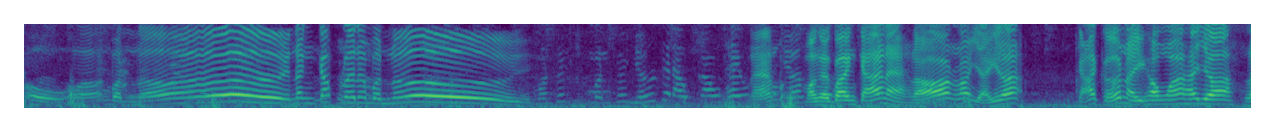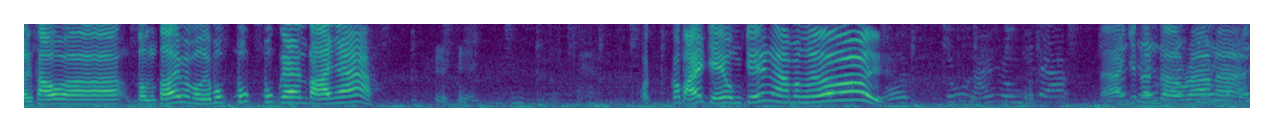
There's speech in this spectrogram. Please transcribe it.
Ồ, anh Bình ơi, nâng cấp lên anh Bình ơi. mình cứ mình cứ giữ cái đầu câu theo Nè, mọi người coi cá nè, đó, nó vậy đó. Cả cửa này không á, thấy chưa? Lần sau ờ, tuần tới mọi người bút bút bút ra anh tài nha. Có- Có 7 triệu một chuyến à mọi người ơi. Nè, với tính đầu ra nè.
